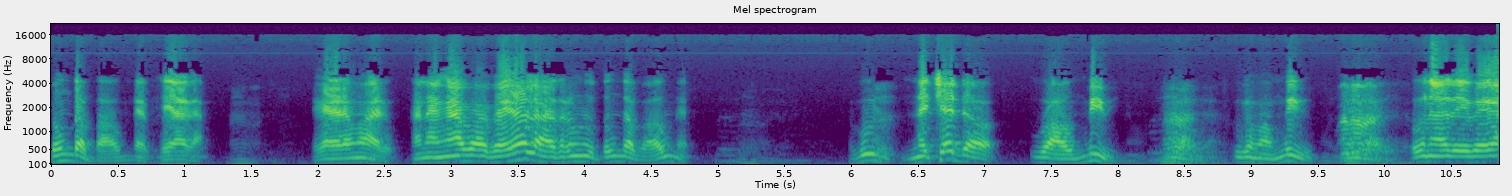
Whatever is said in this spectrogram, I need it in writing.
သုံးတတ်ပါဦးနဲ့ဘုရားကဒကာဓမ္မတို့ခန္ဓာ၅ပါးဘယ်ကလာကြုံလို့သုံးတတ်ပါဦးနဲ့အခုနှစ်ချက်တော့ဥအောင်မိပြီနော်မှန်ပါဗျာဥက္ကမမိပြီမှန်ပါဗျာဥနာသေးဘယ်က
